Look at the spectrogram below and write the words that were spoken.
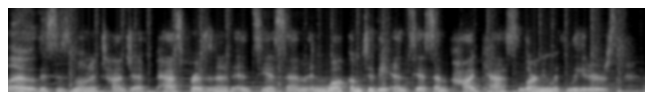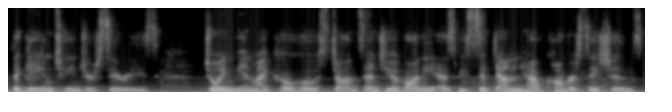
Hello, this is Mona Toncheff, past president of NCSM, and welcome to the NCSM podcast, Learning with Leaders, the Game Changer series. Join me and my co host, John SanGiovanni, as we sit down and have conversations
